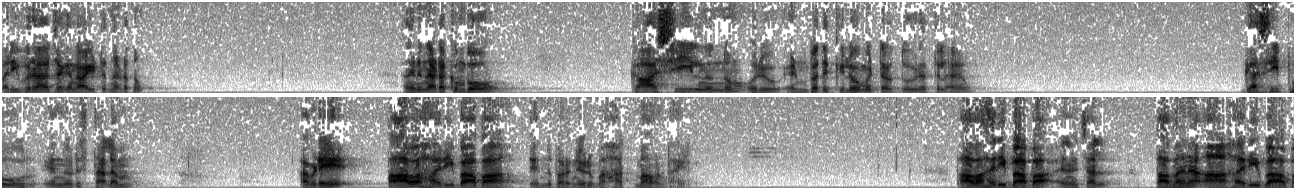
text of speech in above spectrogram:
പരിവ്രാജകനായിട്ട് നടന്നു. അങ്ങനെ നടക്കുമ്പോ കാശിയിൽ നിന്നും ഒരു എൺപത് കിലോമീറ്റർ ദൂരത്തിൽ ഗസിപൂർ എന്നൊരു സ്ഥലം അവിടെ പാവഹരി ബാബ എന്ന് പറഞ്ഞൊരു മഹാത്മാ ഉണ്ടായിരുന്നു പാവഹരി ബാബ എന്ന് വെച്ചാൽ പവന ആഹരി ബാബ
